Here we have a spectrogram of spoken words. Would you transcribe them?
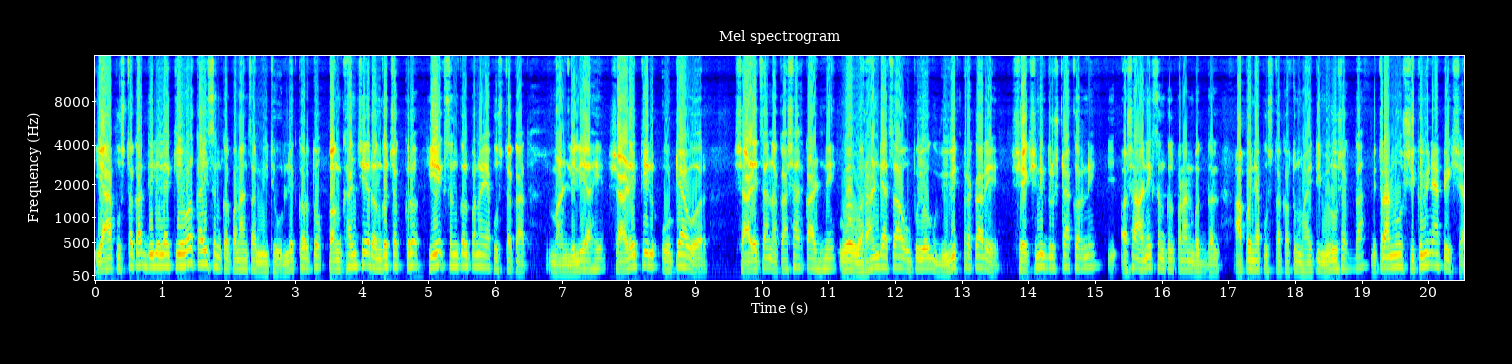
या पुस्तकात दिलेल्या केवळ काही संकल्पनांचा मी इथे उल्लेख करतो. पंखांचे रंगचक्र ही एक संकल्पना या पुस्तकात मांडलेली आहे. शाळेतील ओट्यावर शाळेचा नकाशा काढणे व वरांड्याचा उपयोग विविध प्रकारे शैक्षणिक दृष्ट्या करणे अशा अनेक संकल्पनांबद्दल आपण या पुस्तकातून माहिती मिळवू शकता. मित्रांनो शिकविण्यापेक्षा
